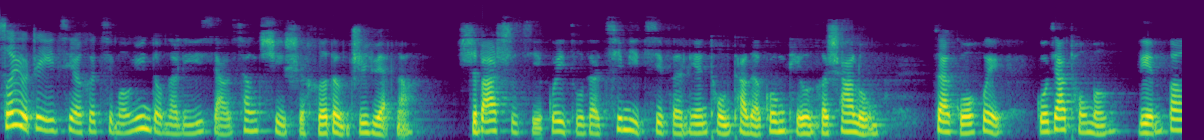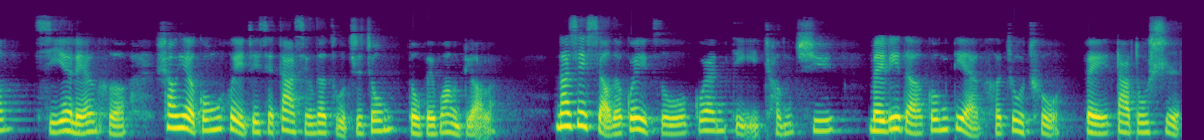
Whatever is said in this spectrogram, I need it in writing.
所有这一切和启蒙运动的理想相去是何等之远呢？十八世纪贵族的亲密气氛，连同他的宫廷和沙龙，在国会、国家同盟、联邦、企业联合、商业工会这些大型的组织中都被忘掉了。那些小的贵族官邸、城区、美丽的宫殿和住处，被大都市、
